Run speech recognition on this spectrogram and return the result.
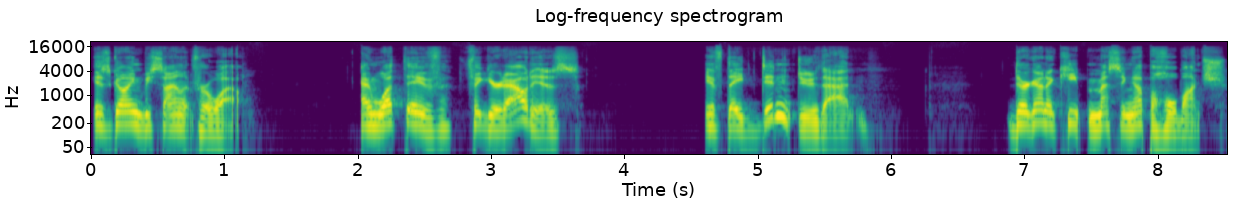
is going to be silent for a while. And what they've figured out is if they didn't do that, they're going to keep messing up a whole bunch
